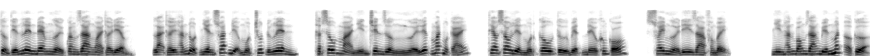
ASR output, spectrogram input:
tưởng tiến lên đem người quăng ra ngoài thời điểm, lại thấy hắn đột nhiên xoát địa một chút đứng lên, thật sâu mà nhìn trên giường người liếc mắt một cái, theo sau liền một câu từ biệt đều không có, xoay người đi ra phòng bệnh. Nhìn hắn bóng dáng biến mất ở cửa,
